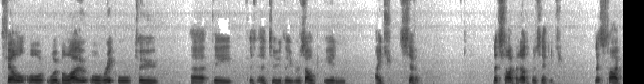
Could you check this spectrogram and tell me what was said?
fell or were below or equal to uh, the uh, to the result in H7. Let's type another percentage. Let's type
